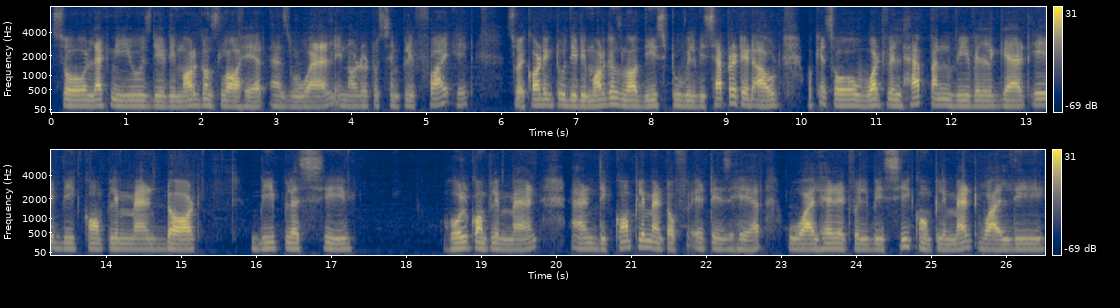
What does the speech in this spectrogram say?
So let me use the De Morgan's law here as well in order to simplify it so according to the de morgan's law these two will be separated out. Okay so what will happen? We will get a b complement dot b plus c whole complement and the complement of it is here while here it will be c complement while the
